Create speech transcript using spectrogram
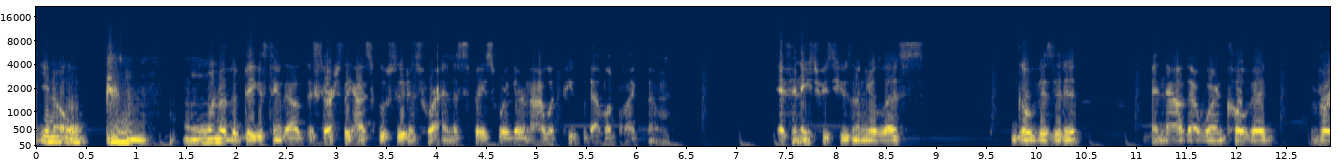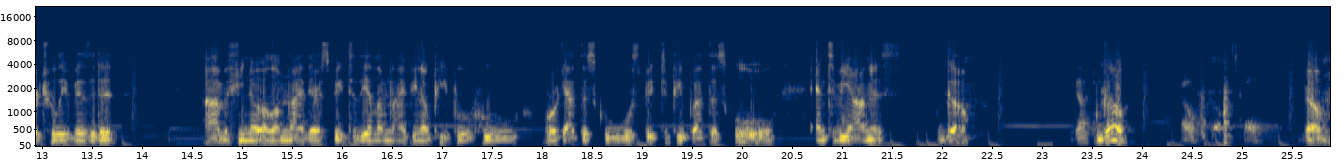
you know, one of the biggest things that, especially high school students who are in a space where they're not with people that look like them. If an HBCU is on your list, go visit it. And now that we're in COVID, virtually visit it um, if you know alumni there, speak to the alumni. If you know people who work at the school, speak to people at the school. And to be honest, go. Go. Go. Go. Go. Go.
